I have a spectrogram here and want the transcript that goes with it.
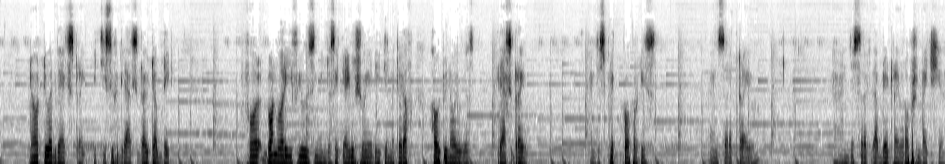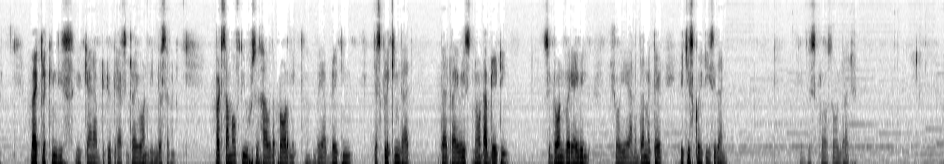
note your graphics drive which is your graphics drive to update for don't worry if you're using Windows 8 I will show you a detailed method of how to know your graphics drive. And just click properties and select driver and just select the update driver option right here. By clicking this you can update your graphics drive on Windows 7 but some of the users have the problem with by updating just clicking that the driver is not updating. So don't worry I will show you another method which is quite easy then just close all that.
